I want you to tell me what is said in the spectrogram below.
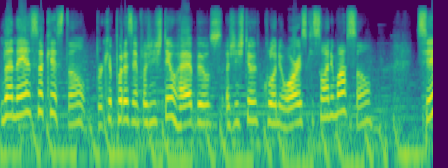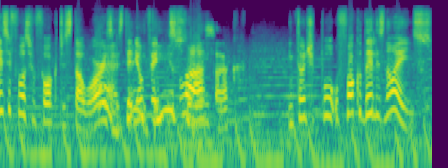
Não é nem essa questão, porque, por exemplo, a gente tem o Rebels, a gente tem o Clone Wars, que são animação. Se esse fosse o foco de Star Wars, é, eles teriam tem, feito tem isso lá, né? saca? Então, tipo, o foco deles não é isso.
